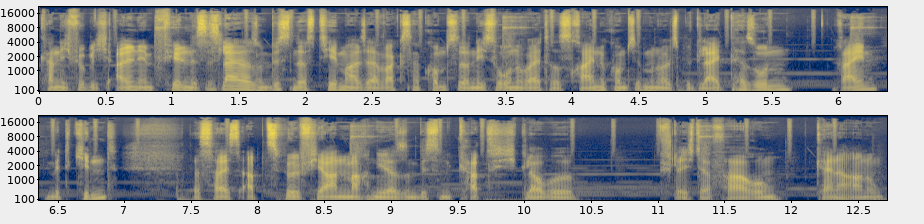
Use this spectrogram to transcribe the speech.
Kann ich wirklich allen empfehlen. Das ist leider so ein bisschen das Thema, als Erwachsener kommst du da nicht so ohne weiteres rein. Du kommst immer nur als Begleitperson rein mit Kind. Das heißt, ab zwölf Jahren machen die da so ein bisschen Cut. Ich glaube, schlechte Erfahrung, keine Ahnung.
